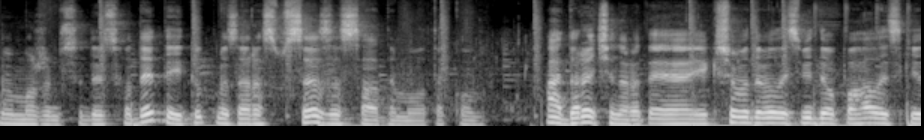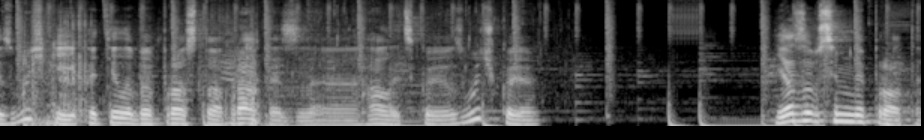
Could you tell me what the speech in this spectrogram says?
Ми можемо сюди сходити, і тут ми зараз все засадимо отаком. А, до речі, народ, е, якщо ви дивились відео по галицькій озвучці і хотіли би просто грати з е, галицькою озвучкою, я зовсім не проти.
